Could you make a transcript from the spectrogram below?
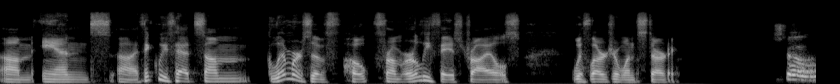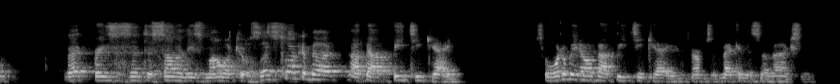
Um, and uh, I think we've had some glimmers of hope from early phase trials with larger ones starting. So that brings us into some of these molecules. Let's talk about, about BTK. So, what do we know about BTK in terms of mechanism of action?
